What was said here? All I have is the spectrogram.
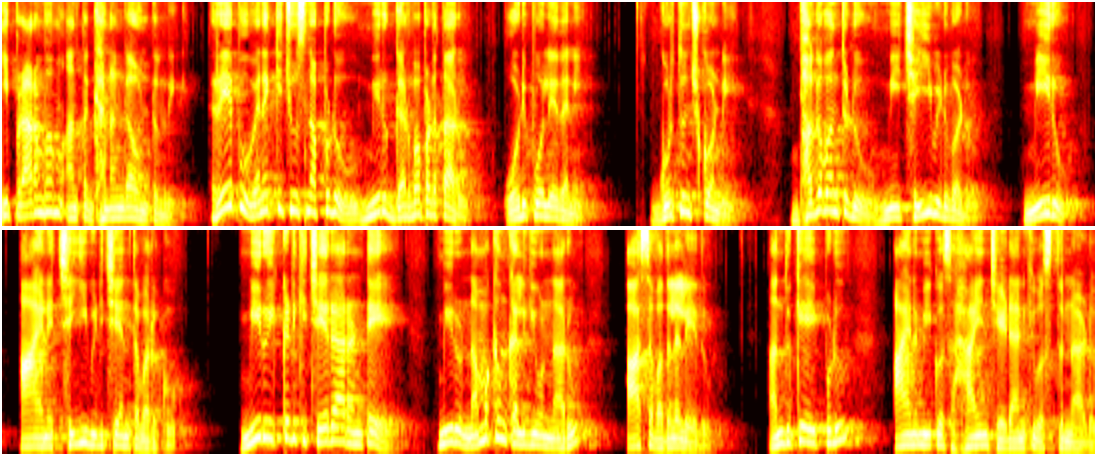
ఈ ప్రారంభం అంత ఘనంగా ఉంటుంది. రేపు వెనక్కి చూసినప్పుడు మీరు గర్వపడతారు. ఓడిపోలేదని. గుర్తుంచుకోండి భగవంతుడు మీ చెయ్యి విడువడు. మీరు ఆయన చెయ్యి విడిచేంత వరకు. మీరు ఇక్కడికి చేరారంటే మీరు నమ్మకం కలిగి ఉన్నారు ఆశ వదలలేదు. అందుకే ఇప్పుడు ఆయన మీకు సహాయం చేయడానికి వస్తున్నాడు.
